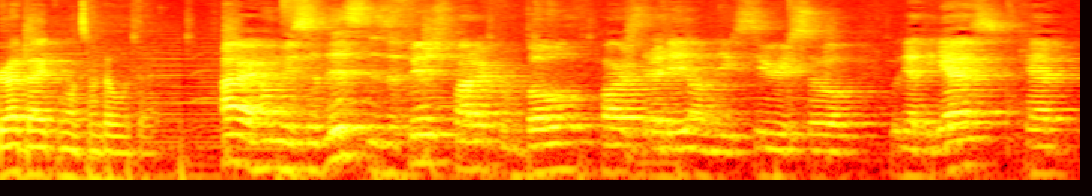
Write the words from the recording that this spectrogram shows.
Be right back once I'm done with that. Alright homies, so this is the finished product for both parts that I did on the exterior. So we got the gas cap.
